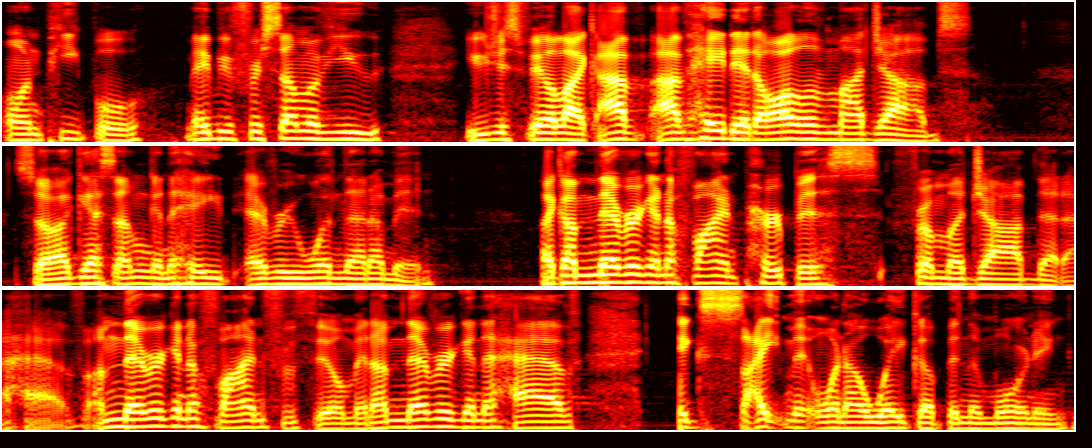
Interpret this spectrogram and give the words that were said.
on people maybe for some of you you just feel like i've, I've hated all of my jobs so i guess i'm going to hate everyone that i'm in. Like i'm never going to find purpose from a job that i have. I'm never going to find fulfillment. I'm never going to have excitement when i wake up in the morning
